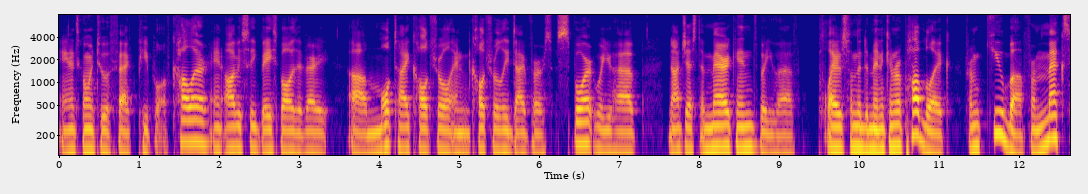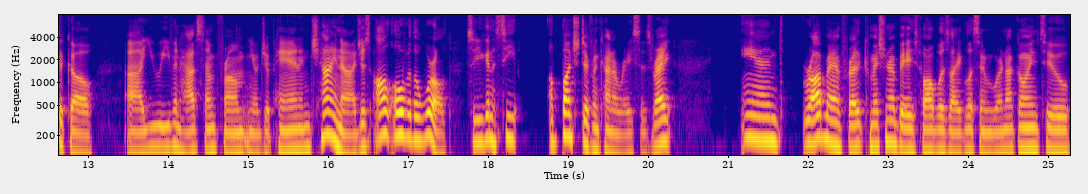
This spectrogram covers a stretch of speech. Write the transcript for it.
and it's going to affect people of color. And obviously, baseball is a very uh, multicultural and culturally diverse sport where you have not just Americans, but you have players from the Dominican Republic, from Cuba, from Mexico. Uh, you even have some from you know Japan and China, just all over the world. So you're gonna see a bunch of different kind of races, right? And Rob Manfred, Commissioner of Baseball, was like, "Listen, we're not going to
